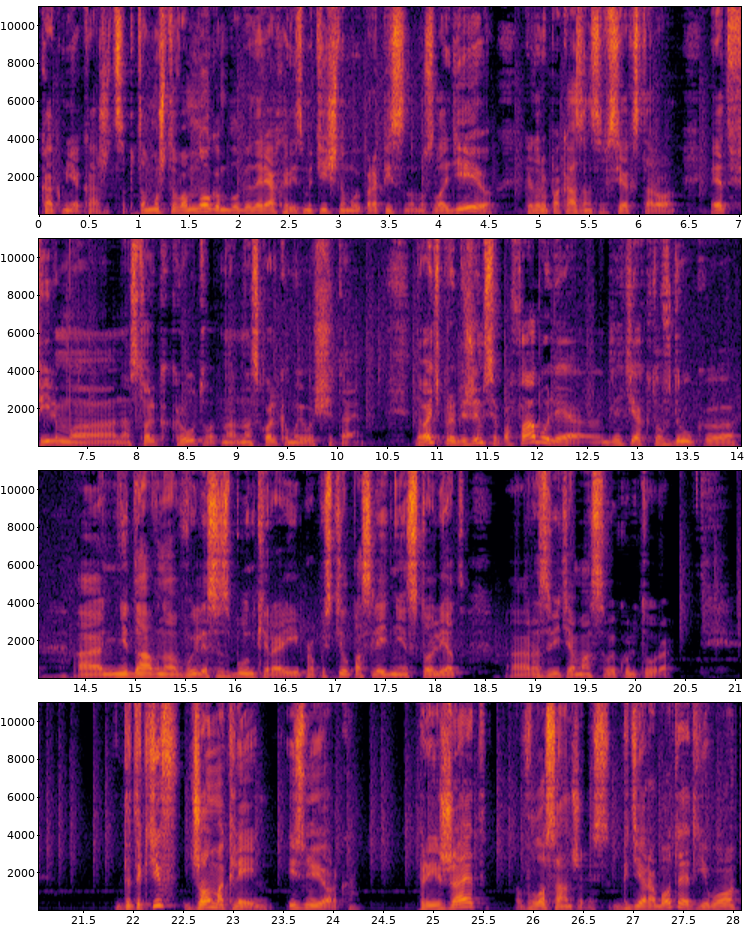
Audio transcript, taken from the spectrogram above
как мне кажется. Потому что во многом благодаря харизматичному и прописанному злодею, который показан со всех сторон, этот фильм э, настолько крут, вот на, насколько мы его считаем. Давайте пробежимся по фабуле для тех, кто вдруг э, э, недавно вылез из бункера и пропустил последние сто лет э, развития массовой культуры. Детектив Джон Маклейн из Нью-Йорка приезжает в Лос-Анджелес, где работает его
